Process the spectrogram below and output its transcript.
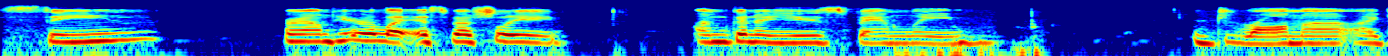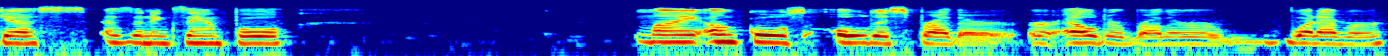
seen around here. Like especially i'm going to use family drama, I guess, as an example. My uncle's oldest brother, or elder brother, or whatever,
